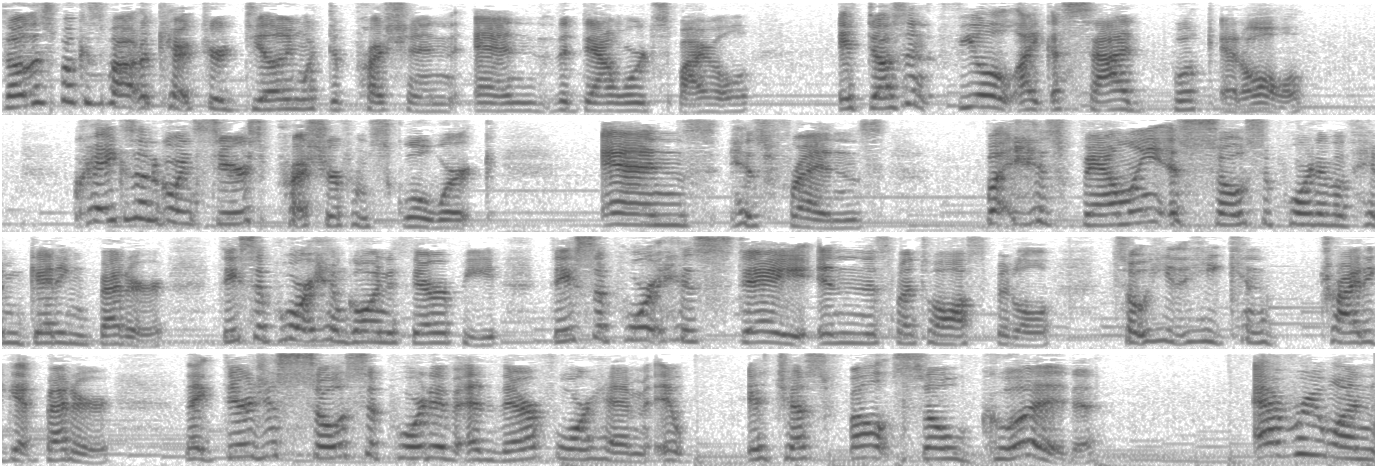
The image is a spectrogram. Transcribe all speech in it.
Though this book is about a character dealing with depression and the downward spiral, it doesn't feel like a sad book at all. Craig is undergoing serious pressure from schoolwork and his friends, but his family is so supportive of him getting better. They support him going to therapy. They support his stay in this mental hospital so he he can try to get better. Like they're just so supportive and there for him. It it just felt so good. Everyone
